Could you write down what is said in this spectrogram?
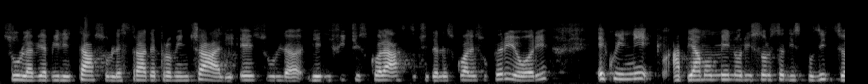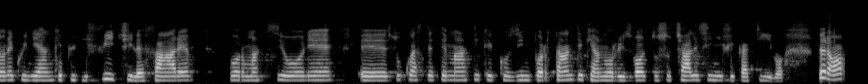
sulla viabilità sulle strade provinciali e sugli edifici scolastici delle scuole superiori e quindi abbiamo meno risorse a disposizione, quindi è anche più difficile fare formazione eh, su queste tematiche così importanti che hanno un risvolto sociale significativo. Però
